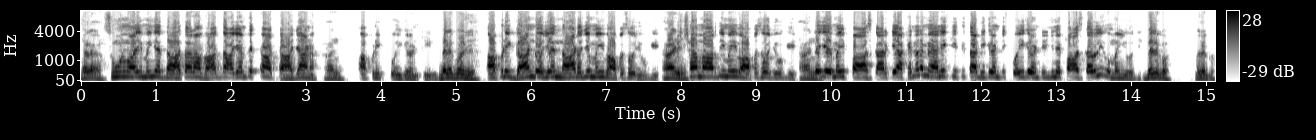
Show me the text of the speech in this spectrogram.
ਬਿਲਕੁਲ। ਸੂਣ ਵਾਲੀ ਮਈਆਂ 10 ਤਾਰਾਂ ਵੱਧ ਆ ਜਾਣ ਤੇ ਘੱਟ ਆ ਜਾਣ। ਹਾਂਜੀ। ਆਪਣੀ ਕੋਈ ਗਾਰੰਟੀ ਨਹੀਂ। ਬਿਲਕੁਲ ਜੀ। ਆਪਣੀ ਗੰਢ ਹੋ ਜੇ ਨਾੜ ਹੋ ਜੇ ਮਈ ਵਾਪਸ ਹੋ ਜਾਊਗੀ। ਪਿੱਛਾ ਮਾਰਦੀ ਮਈ ਵਾਪਸ ਹੋ ਜਾਊਗੀ। ਤੇ ਜੇ ਮਈ ਪਾਸ ਕਰਕੇ ਆਖੇ ਨਾ ਨਾ ਮੈਂ ਨਹੀਂ ਕੀਤੀ ਤੁਹਾਡੀ ਗਾਰੰਟੀ ਕੋਈ ਗਾਰੰਟੀ ਜਿਹਨੇ ਪਾਸ ਕਰ ਲਈ ਉਹ ਮਈ ਉਹਦੀ। ਬਿਲਕੁਲ ਬਿਲਕੁਲ।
